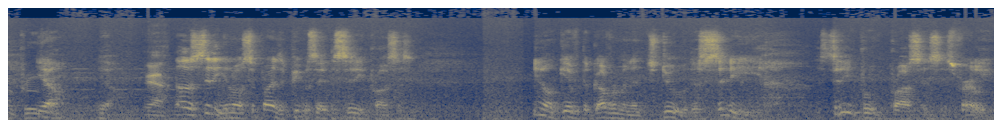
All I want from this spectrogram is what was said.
approving? Yeah, yeah. Yeah. Now, the city, you know, surprising people say the city process. You know, give the government its due. The city, the city approval process is fairly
